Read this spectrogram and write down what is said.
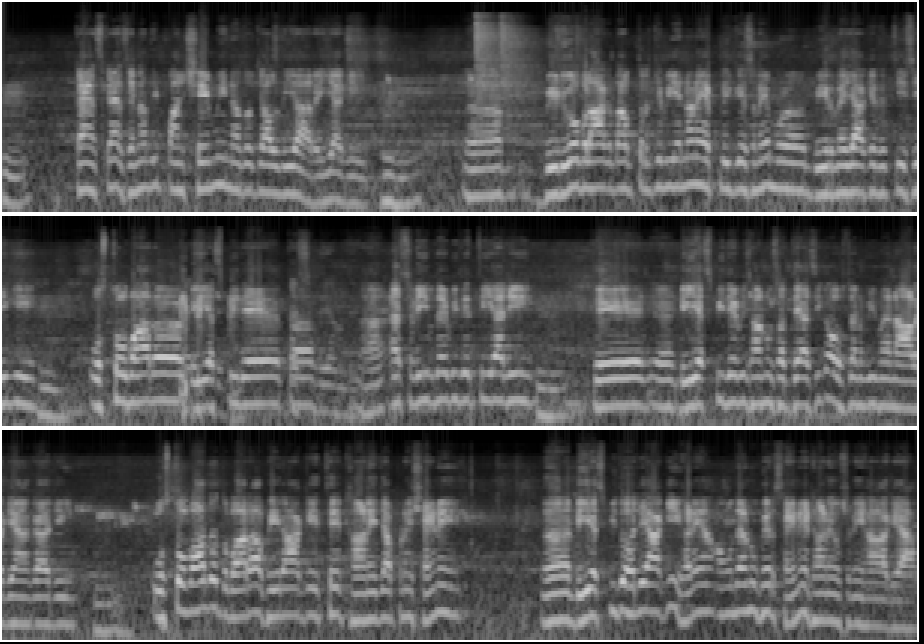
ਹੂੰ। ਕੈਂਸ ਕੈਂਸ ਇਹਨਾਂ ਦੀ 5-6 ਮਹੀਨਿਆਂ ਤੋਂ ਚੱਲਦੀ ਆ ਰਹੀ ਹੈਗੀ। ਹੂੰ। ਅ, ਵੀਡੀਓ ਬਲਾਕ ਦਫ਼ਤਰ 'ਚ ਵੀ ਇਹਨਾਂ ਨੇ ਐਪਲੀਕੇਸ਼ਨ ਇਹ ਮ- ਵੀਰ ਨੇ ਜਾ ਕੇ ਦਿੱਤੀ ਸੀਗੀ। ਉਸ ਤੋਂ ਬਾਅਦ ਡੀਐਸਪੀ ਦੇ ਐਸਡੀ ਦੇ। ਵੀ ਦਿੱਤੀ ਆ ਜੀ। ਤੇ ਡੀਐਸਪੀ ਦੇ ਵੀ ਸਾਨੂੰ ਸੱਦਿਆ ਸੀਗਾ ਉਸ ਦਿਨ ਵੀ ਮੈਂ ਨਾਲ ਗਿਆਗਾ ਜੀ। ਉਸ ਤੋਂ ਬਾਅਦ ਦੁਬਾਰਾ ਫੇਰ ਆ ਕੇ ਇੱਥੇ ਥਾਣੇ 'ਚ ਆਪਣੇ ਸਹਿਣੇ ਡੀਐਸਪੀ ਤੋਂ ਹਜੇ ਆ ਕੇ ਹੀ ਖੜੇ ਆ ਆਉਂਦਿਆਂ ਨੂੰ ਫਿਰ ਸਹਿਣੇ ਥਾਣੇ ਉਸ ਆ ਗਿਆ।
